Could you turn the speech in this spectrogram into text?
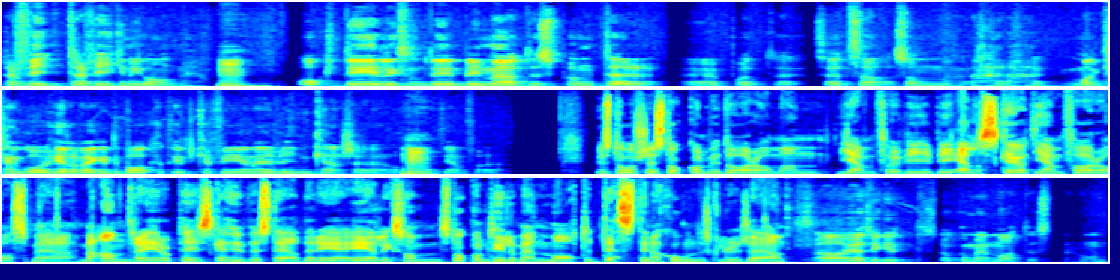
trafik, trafiken igång. Mm. Och det, liksom, det blir mötespunkter eh, på ett sätt som, som man kan gå hela vägen tillbaka till kaféerna i Wien kanske. Och mm. jämföra. Hur står sig Stockholm idag då, om man jämför? Vi, vi älskar ju att jämföra oss med, med andra europeiska huvudstäder. Är, är liksom Stockholm till och med en matdestination skulle du säga? Ja, jag tycker att Stockholm är en matdestination.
